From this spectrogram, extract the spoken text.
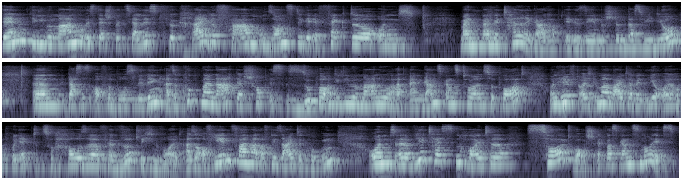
Denn die liebe Manu ist der Spezialist für Kreidefarben und sonstige Effekte und mein, mein Metallregal habt ihr gesehen, bestimmt das Video. Ähm, das ist auch von Bose Living. Also guckt mal nach, der Shop ist super und die liebe Manu hat einen ganz, ganz tollen Support und hilft euch immer weiter, wenn ihr eure Projekte zu Hause verwirklichen wollt. Also auf jeden Fall mal auf die Seite gucken. Und äh, wir testen heute Salt Wash, etwas ganz Neues.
